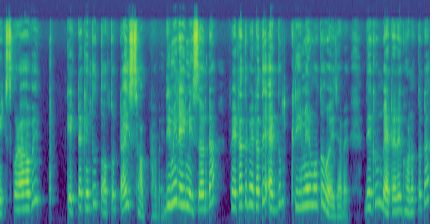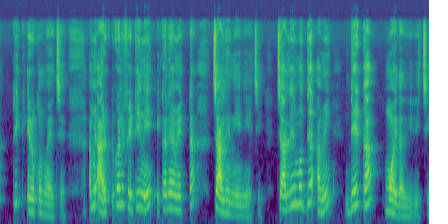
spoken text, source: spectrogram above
মিক্স করা হবে, কেকটা কিন্তু ততটাই সফট হবে। ডিমের এই মিশ্রণটা ফেটাতে ফেটাতে একদম ক্রিমের মতো হয়ে যাবে। দেখুন ব্যাটারের ঘনত্বটা ঠিক এরকম হয়েছে। আমি আরেকটুখানি ফেটিয়ে নিয়ে এখানে আমি একটা চালনি নিয়ে নিয়েছি। চালনির মধ্যে আমি দেড় কাপ ময়দা দিয়ে দিচ্ছি।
